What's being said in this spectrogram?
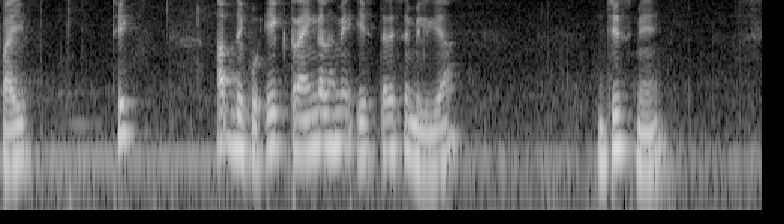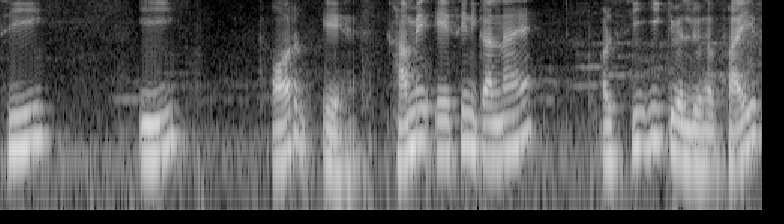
फाइव ठीक? अब देखो, एक ट्राइंगल हमें इस तरह से मिल गया, जिसमें सी ई और ए है। हमें ए सी निकालना है। और सी ई की वैल्यू है फाइव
